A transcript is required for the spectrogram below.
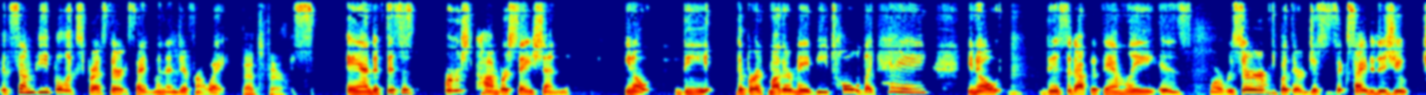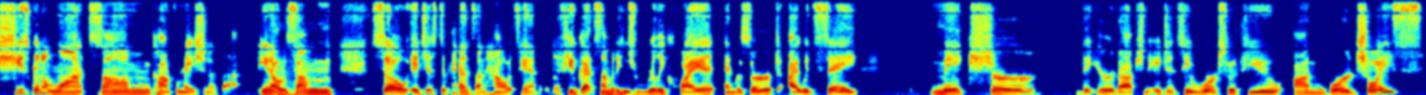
But some people express their excitement in different way. That's fair. And if this is first conversation, you know, the the birth mother may be told like, "Hey, you know, this adoptive family is more reserved, but they're just as excited as you." She's going to want some confirmation of that. You know, mm-hmm. some so it just depends on how it's handled. If you've got somebody who's really quiet and reserved, I would say make sure that your adoption agency works with you on word choice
